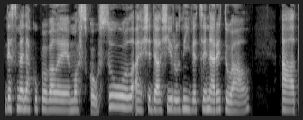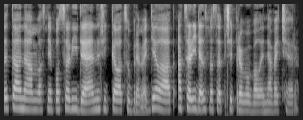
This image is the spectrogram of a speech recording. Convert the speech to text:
kde jsme nakupovali mořskou sůl a ještě další různé věci na rituál. A teta nám vlastně po celý den říkala, co budeme dělat a celý den jsme se připravovali na večer.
